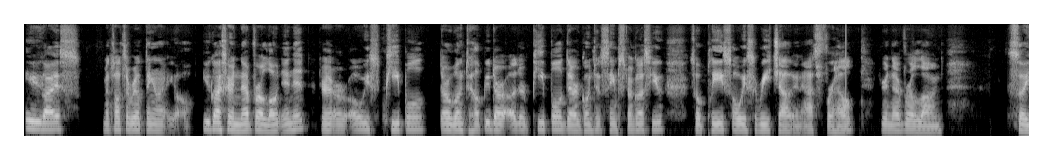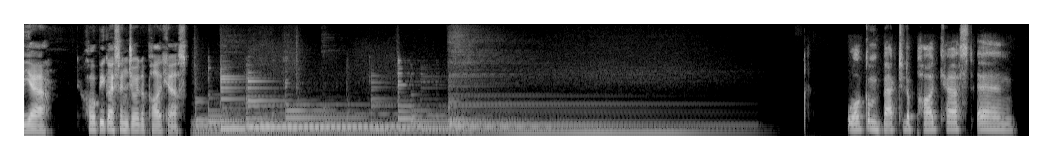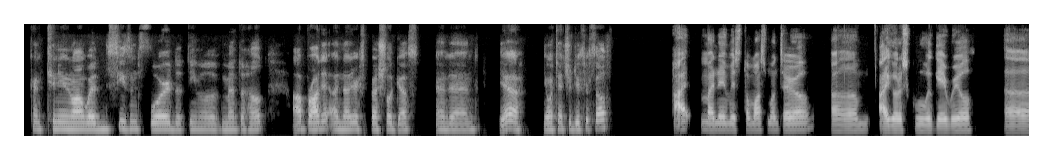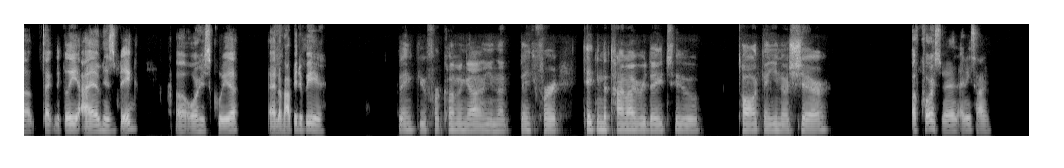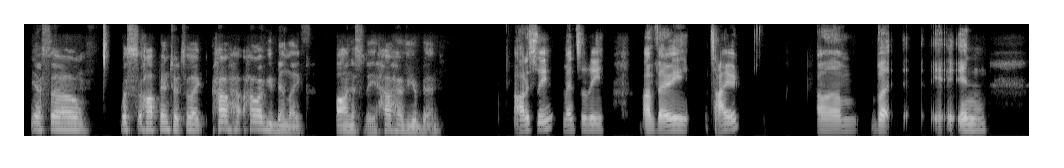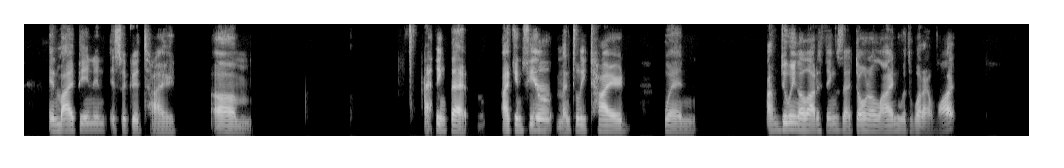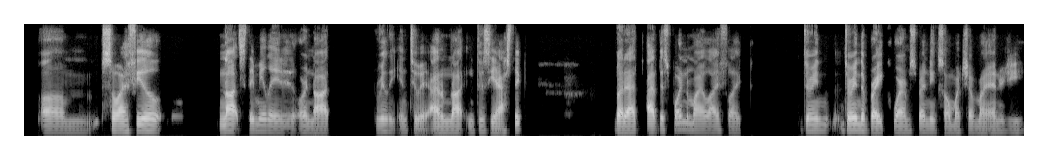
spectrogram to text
you guys, mental health's a real thing. Like you guys are never alone in it. There are always people that are willing to help you. There are other people that are going to the same struggle as you. So please always reach out and ask for help. You're never alone. So yeah, hope you guys enjoy the podcast. Welcome back to the podcast and continuing on with season four, the theme of mental health. I brought in another special guest, and then yeah, you want to introduce yourself? Hi, my name is Tomas Montero. Um, I go to school with Gabriel. Uh, technically, I am his big, uh, or his kuya, and I'm happy to be here. Thank you for coming out, and you know, thank you for taking the time every day to talk and you know share. Of course, man. Anytime. Yeah, so let's hop into it. So like how how, how have you been like honestly? How have you been? Honestly, mentally, I'm very tired. Um, but in in my opinion, it's a good tired. Um, I think that I can feel mentally tired when I'm doing a lot of things that don't align with what I want. Um, so I feel not stimulated or not really into it. I'm not enthusiastic. But at, at this point in my life, like during during the break where I'm spending so much of my energy,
